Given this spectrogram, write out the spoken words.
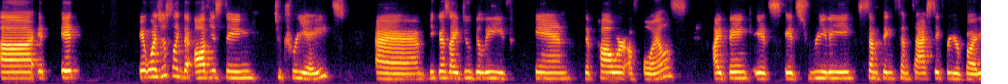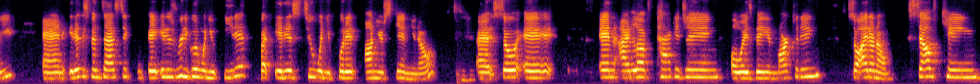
uh, it it it was just like the obvious thing to create um, because I do believe in the power of oils. I think it's it's really something fantastic for your body, and it is fantastic. It is really good when you eat it, but it is too when you put it on your skin. You know, mm-hmm. uh, so uh, and I love packaging, always being in marketing. So I don't know. Selv came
